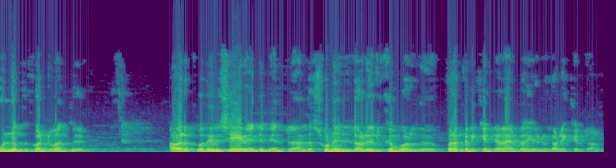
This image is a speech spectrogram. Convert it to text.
முன்னுக்கு கொண்டு வந்து அவருக்கு உதவி செய்ய வேண்டும் என்று அந்த சூழ்நிலையில் அவர் இருக்கும்பொழுது புறக்கணிக்கின்றன என்பதை இவன் கவனிக்கின்றான்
